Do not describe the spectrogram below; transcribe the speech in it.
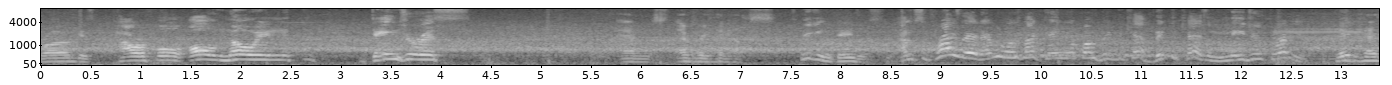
The rug is powerful, all-knowing, dangerous. and everything else. Speaking of dangerous, I'm surprised that everyone's not ganging up on Big the Cat. Big the Cat is a major threat here. Big has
